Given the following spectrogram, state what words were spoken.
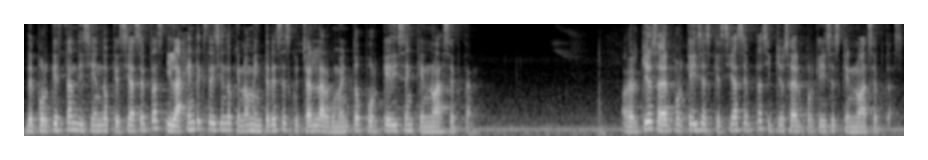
de por qué están diciendo que sí aceptas y la gente que está diciendo que no, me interesa escuchar el argumento por qué dicen que no aceptan. A ver, quiero saber por qué dices que sí aceptas y quiero saber por qué dices que no aceptas.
